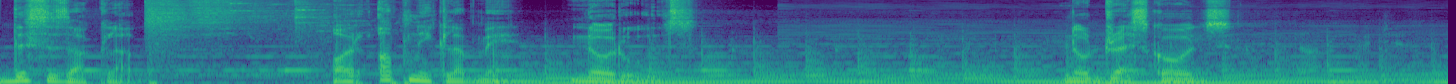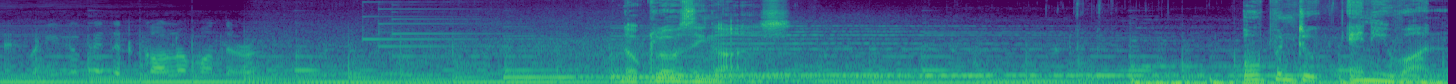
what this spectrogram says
दिस इज अ क्लब और अपने क्लब में नो रूल्स नो ड्रेस कोड्स When you look at that column on the right, no closing hours. Open to anyone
